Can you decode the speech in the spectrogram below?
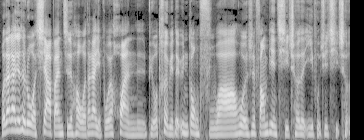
我大概就是如果下班之后，我大概也不会换，比如特别的运动服啊，或者是方便骑车的衣服去骑车。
